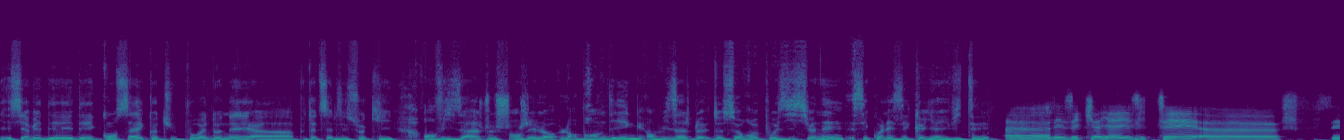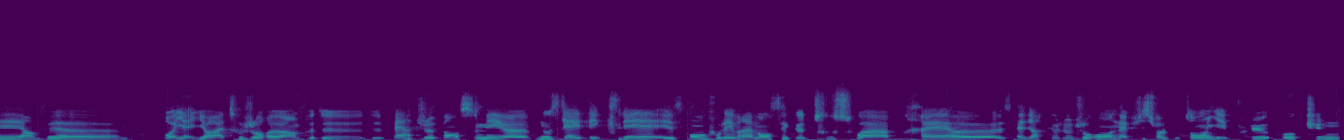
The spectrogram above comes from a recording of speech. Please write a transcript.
S'il y avait des, conseils que tu pourrais donner à peut-être celles et ceux qui envisagent de changer leur, branding, envisagent de, se repositionner, c'est quoi les écueils à éviter? Euh, Les écueils à éviter, euh, c'est un peu il y, aura toujours euh, un peu de, de perte, je pense, mais euh, nous, ce qui a été clé et ce qu'on voulait vraiment, c'est que tout soit prêt, euh, c'est-à-dire que le jour où on appuie sur le bouton, il n'y ait plus aucune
